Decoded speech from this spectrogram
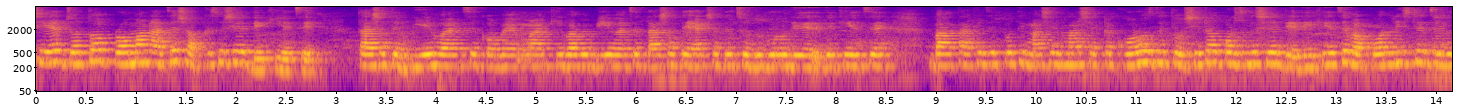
সে যত প্রমাণ আছে, সবকিছু সে দেখিয়েছে। তার সাথে বিয়ে হয়েছে, কবে মা কীভাবে বিয়ে হয়েছে, তার সাথে একসাথে ছবিগুলো দিয়ে দেখিয়েছে বা তাকে যে প্রতি মাসের মাস একটা খরচ দিত, সেটাও পর্যন্ত সে দেখিয়েছে বা কল লিস্টে যেগুলো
